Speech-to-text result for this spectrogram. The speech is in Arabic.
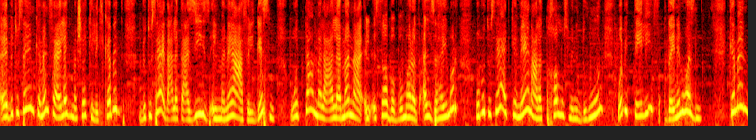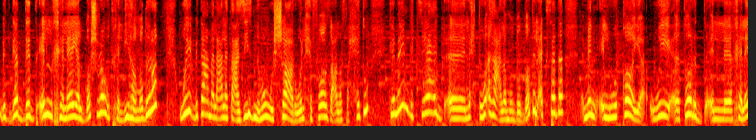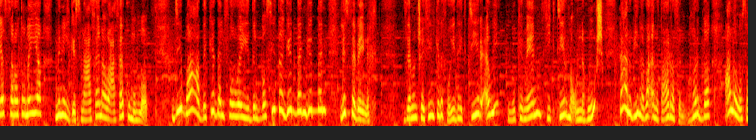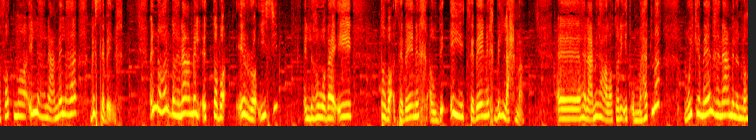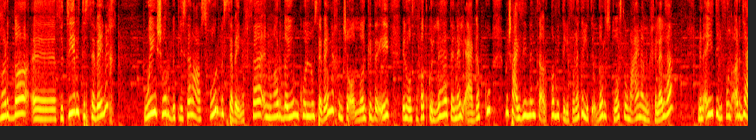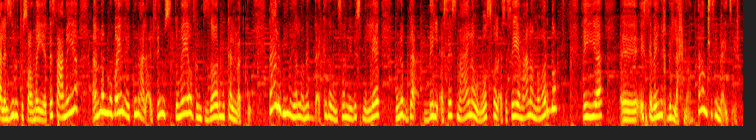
آه، بتساهم كمان في علاج مشاكل الكبد. بتساعد على تعزيز المناعة في الجسم وبتعمل على منع الإصابة بمرض ألزهايمر. وبتساعد كمان على التخلص من الدهون وبالتالي فقدان الوزن. كمان بتجدد الخلايا البشرة وتخليها نضرة وبتعمل على تعزيز نمو الشعر والحفاظ على صحته. كمان بتساعد آه، لاحتوائها على مضادات الأكسدة من الوقاية وطرد الخلايا السرطانية من الجسم. عافانا وعافاكم الله. دي بعض كده الفوائد البسيطة جدا جدا للسبانخ. زي ما أنتم شايفين كده فوائدها كتير قوي وكمان في كتير ما قلناهوش. تعالوا بينا بقى نتعرف النهارده على وصفاتنا اللي هنعملها بالسبانخ. النهارده هنعمل الطبق الرئيسي اللي هو بقى إيه طبق سبانخ أو دقية سبانخ باللحمة. آه هنعملها على طريقة أمهاتنا وكمان هنعمل النهاردة آه فطيرة السبانخ وشوربة لسان عصفور بالسبانخ. فالنهاردة يوم كله سبانخ. إن شاء الله كده إيه الوصفات كلها تنال إعجابكم. مش عايزين ننسى أرقام التليفونات اللي تقدروا تتواصلوا معانا من خلالها. من أي تليفون أرضي على 0900 900 أما الموبايل هيكون على 2600 وفي انتظار مكالماتكم. تعالوا بينا يلا نبدأ كده ونسمي بسم الله ونبدأ بالأساس معانا والوصفة الأساسية معانا النهارده. هي آه، السبانخ باللحمة. تعالوا نشوف المقادير.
